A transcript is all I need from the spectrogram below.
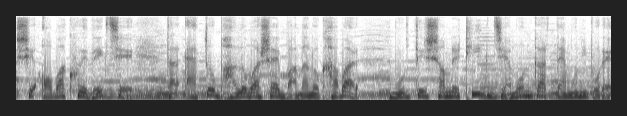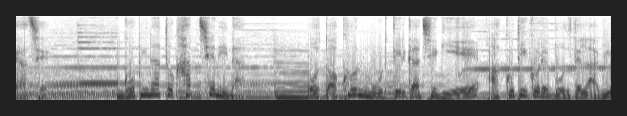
সে অবাক হয়ে দেখছে তার এত ভালোবাসায় বানানো খাবার মূর্তির সামনে ঠিক যেমনকার তেমনই পড়ে আছে। গোপীনাথ তো খাচ্ছেনই না। ও তখন মূর্তির কাছে গিয়ে আকুতি করে বলতে লাগল,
